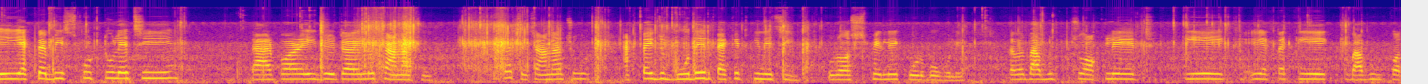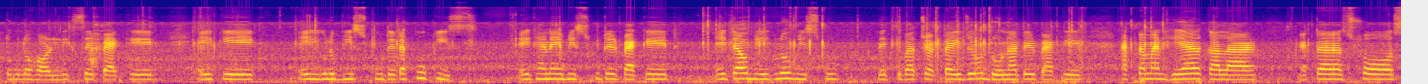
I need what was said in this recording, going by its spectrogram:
এই একটা বিস্কুট তুলেছি। তারপর এই যে এটা এলো চানাচুর। ঠিক আছে? চানাচুর, একটা এই যে বোঁদের প্যাকেট কিনেছি। রস ফেলে করব বলে। তারপর বাবুর চকলেট, কেক, এই একটা কেক, বাবুর কতগুলো হরলিক্সের প্যাকেট, এই কেক, এইগুলো বিস্কুট, এটা কুকিজ এইখানে বিস্কুটের প্যাকেট, এটাও এগুলোও বিস্কুট। দেখতে পাচ্ছ একটা এই যে ডোনাটের প্যাকেট, একটা আমার হেয়ার কালার, একটা সস,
